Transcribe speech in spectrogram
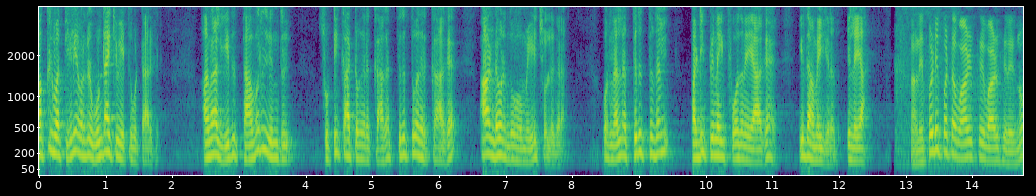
மக்கள் மத்தியிலே அவர்கள் உண்டாக்கி வைத்து விட்டார்கள். ஆனால் இது தவறு என்று சுட்டிக்காட்டுவதற்காக திருத்துவதற்காக ஆண்டவர் இந்த உவமையை சொல்லுகிறார். ஒரு நல்ல திருத்துதல் படிப்பினை போதனையாக இது அமைகிறது இல்லையா? நான் எப்படிப்பட்ட வாழ்க்கை வாழ்கிறேனோ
